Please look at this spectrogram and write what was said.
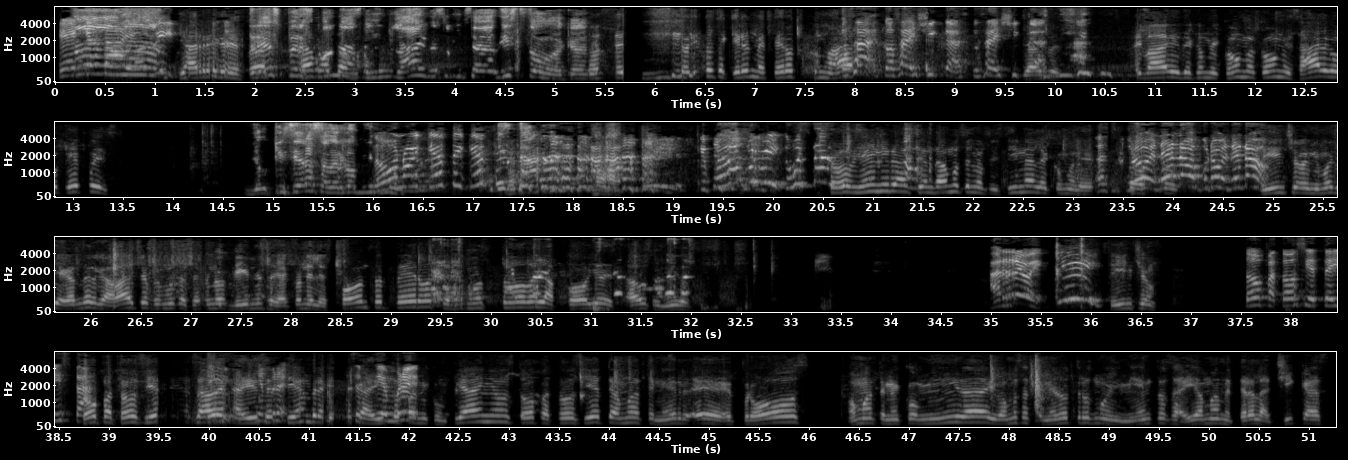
¿Qué ah, ya regresó. Tres personas en un live, eso no se ha visto acá. No sé, ahorita se quieren meter otro más. Cosa, cosa de chicas, cosa de chicas. Ahí va, déjame, ¿cómo, ¿cómo me salgo? ¿Qué pues? Yo quisiera saber lo mismo. No, no, quédate, quédate. ¿Qué puedo? ¿Cómo estás? Todo bien, mira, aquí andamos en la oficina, le como le... Puro veneno, puro veneno. Pincho, venimos llegando del gabacho, fuimos a hacer unos business allá con el sponsor, pero tenemos todo el apoyo de Estados Unidos. Arre, güey. Pincho. Todo para todos siete ahí está. Todo para todos siete, ya saben, ahí septiembre, septiembre. para mi cumpleaños, todo para todos siete, vamos a tener eh, pros, vamos a tener comida y vamos a tener otros movimientos ahí, vamos a meter a las chicas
